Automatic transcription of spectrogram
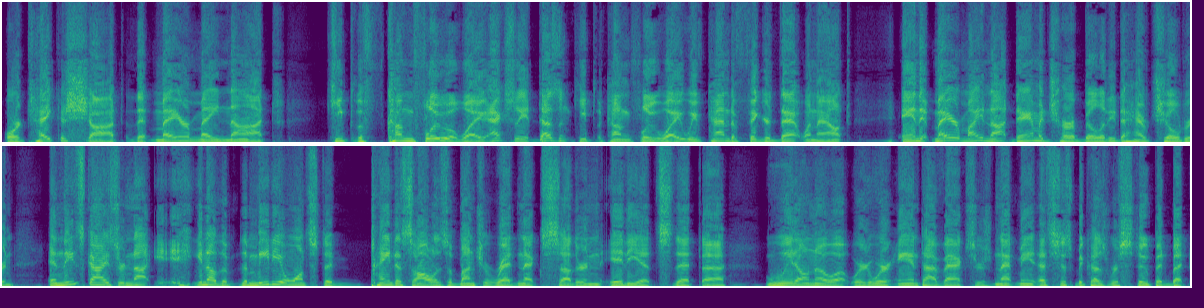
or take a shot that may or may not keep the kung flu away. Actually, it doesn't keep the kung flu away. We've kind of figured that one out. And it may or may not damage her ability to have children. And these guys are not, you know, the, the media wants to paint us all as a bunch of redneck southern idiots that, uh, we don't know what we're, we're anti-vaxxers and that means that's just because we're stupid. But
